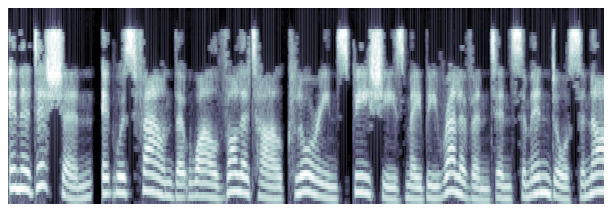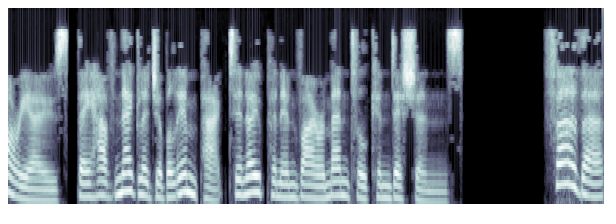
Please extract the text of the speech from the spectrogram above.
In addition, it was found that while volatile chlorine species may be relevant in some indoor scenarios, they have negligible impact in open environmental conditions. Further,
